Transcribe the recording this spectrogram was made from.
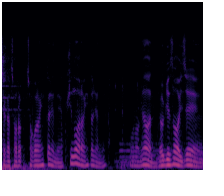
제가 저러, 저거랑 헷갈렸네요. 퀴노아랑 헷갈렸네요. 그러면 여기서 이제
